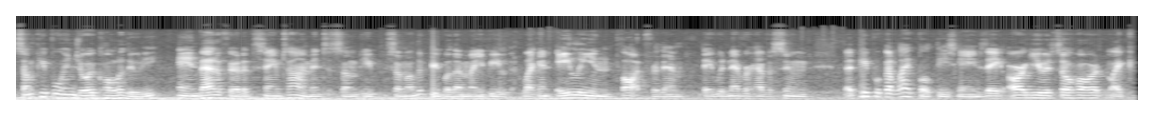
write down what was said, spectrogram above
some people enjoy Call of Duty and Battlefield at the same time, and to some people, some other people, that might be like an alien thought for them. They would never have assumed that people could like both these games. They argue it so hard, like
